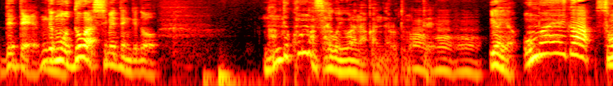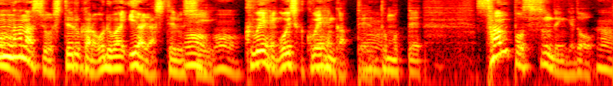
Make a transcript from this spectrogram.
出て、で、もうドア閉めてんけど、なんでこんなん最後に言われなあかんねやろと思って。いやいや、お前がそんな話をしてるから俺はイライラしてるし食えへん、美味しく食えへんかって、と思って、3歩進んでんけどうん、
